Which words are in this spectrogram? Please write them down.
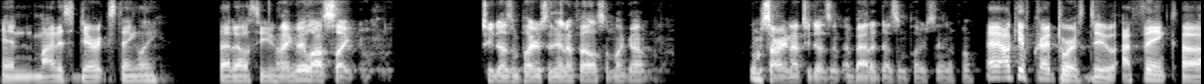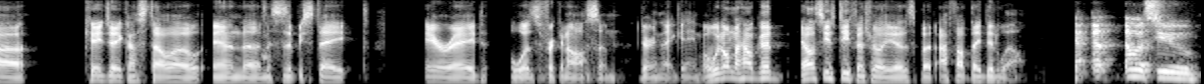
and minus Derek Stingley. That LSU. I think they lost like two dozen players to the NFL, something like that. I'm sorry, not two dozen, about a dozen players to the NFL. Hey, I'll give credit to where it's due. I think uh, KJ Costello and the Mississippi State air raid was freaking awesome during that game. Well, we don't know how good LSU's defense really is, but I thought they did well. Yeah, L- LSU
